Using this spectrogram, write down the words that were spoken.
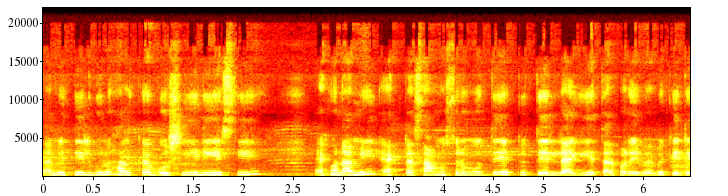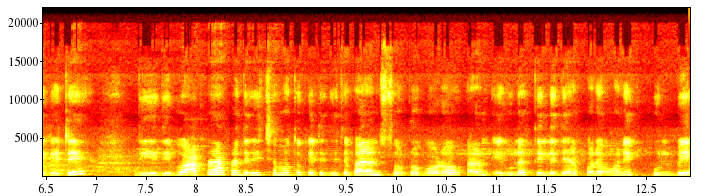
তা আমি তিলগুলো হালকা বসিয়ে নিয়েছি। এখন আমি একটা চামচের মধ্যে একটু তেল লাগিয়ে তারপরে এইভাবে কেটে কেটে দিয়ে দিব। আপনারা আপনাদের ইচ্ছা মতো কেটে দিতে পারেন, ছোট, বড়, কারণ এগুলো তেলে দেওয়ার পরে অনেক ফুলবে।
